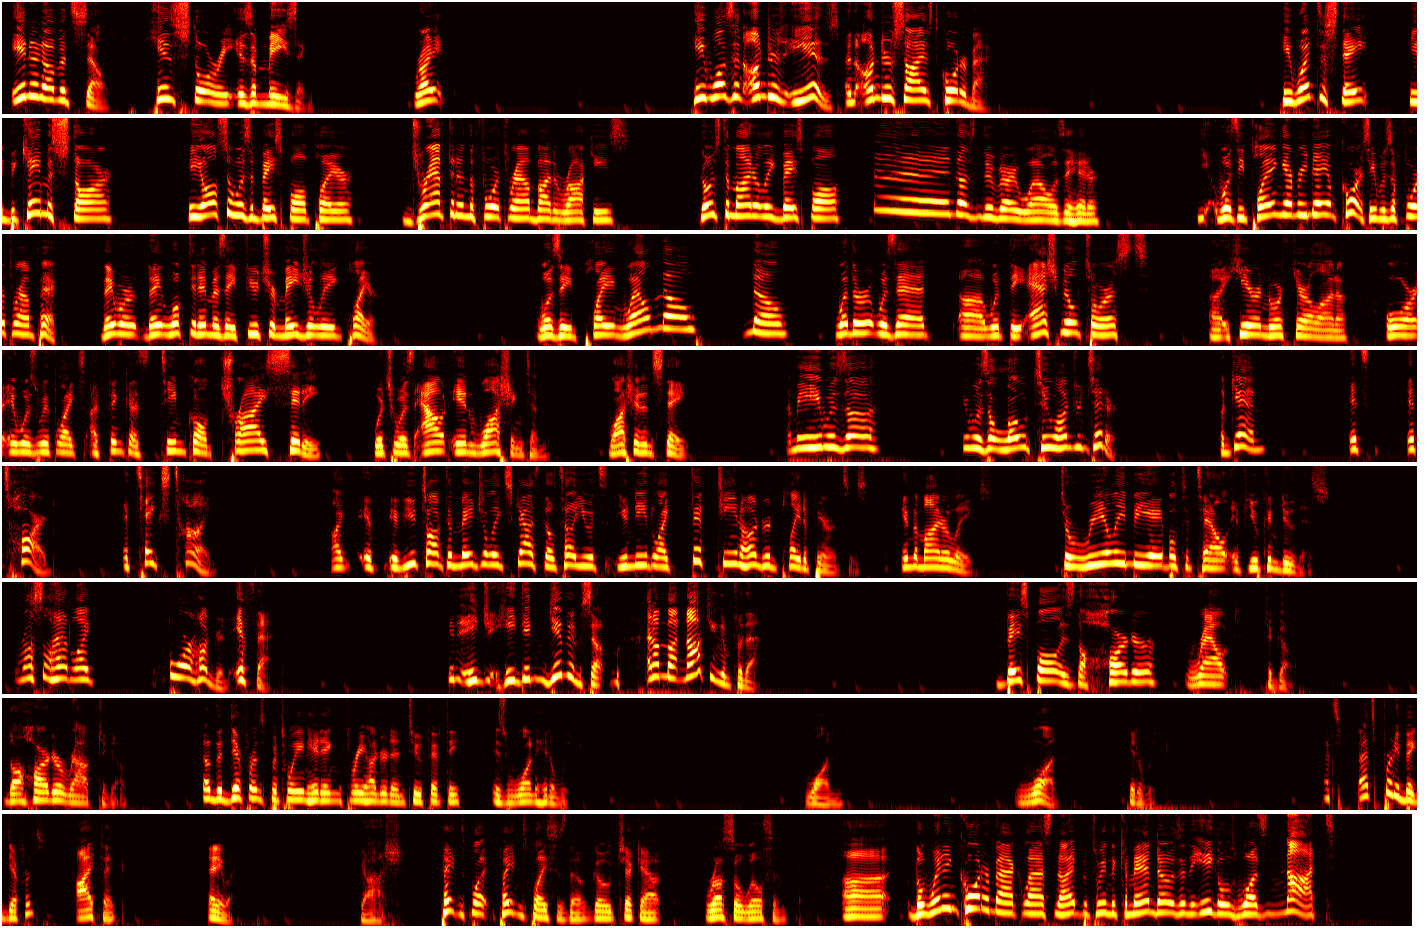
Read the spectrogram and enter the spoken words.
in and of itself, his story is amazing, right? He wasn't under, he is an undersized quarterback. He went to state, he became a star. He also was a baseball player, drafted in the fourth round by the Rockies, goes to minor league baseball, doesn't do very well as a hitter. Was he playing every day? Of course, he was a fourth round pick. They were they looked at him as a future major league player. Was he playing well? No, no. Whether it was at uh, with the Asheville Tourists uh, here in North Carolina, or it was with like I think a team called Tri City, which was out in Washington, Washington State. I mean, he was a he was a low two hundreds hitter. Again, it's it's hard. It takes time. Like if if you talk to major league scouts, they'll tell you it's you need like 1500 plate appearances in the minor leagues to really be able to tell if you can do this. Russell had like 400, if that. He, he, he didn't give himself, and I'm not knocking him for that. Baseball is the harder route to go. The harder route to go. Now, the difference between hitting 300 and 250 is one hit a week. One. One hit a week. That's that's pretty big difference, I think. Anyway, gosh, Peyton's pla- Peyton's places though. Go check out Russell Wilson. Uh, the winning quarterback last night between the Commanders and the Eagles was not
